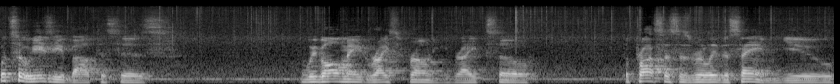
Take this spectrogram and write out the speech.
What's so easy about this is we've all made Rice-A-Roni, right? So the process is really the same. You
